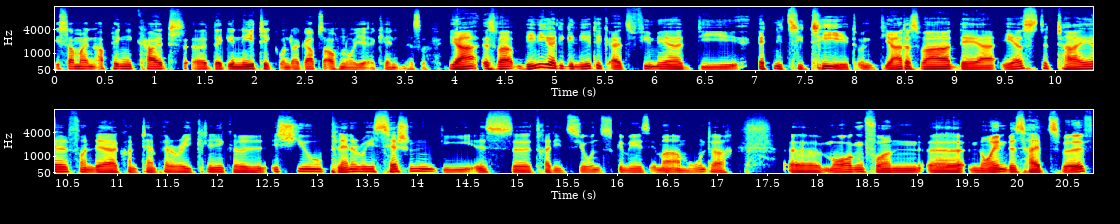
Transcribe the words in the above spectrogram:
ich sage mal, in Abhängigkeit äh, der Genetik. Und da gab es auch neue Erkenntnisse. Ja, es war weniger die Genetik als vielmehr die Ethnizität. Und ja, das war der erste Teil von der Contemporary Clinical Issue Plenary Session. Die ist äh, traditionsgemäß immer am Montag äh, morgen von äh, neun bis halb zwölf.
